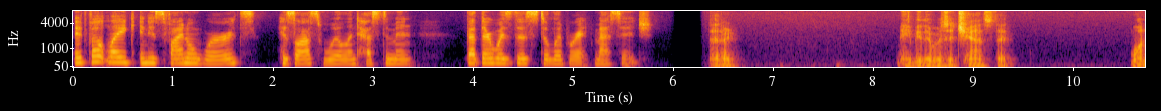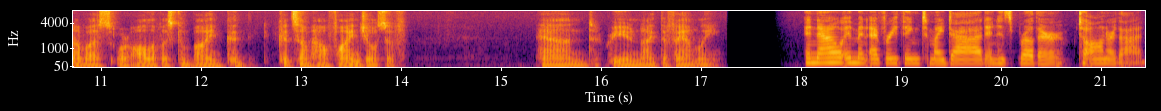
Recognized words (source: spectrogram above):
it felt like in his final words, his last will and testament, that there was this deliberate message. That I, maybe there was a chance that one of us or all of us combined could, could somehow find Joseph and reunite the family. And now it meant everything to my dad and his brother to honor that.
